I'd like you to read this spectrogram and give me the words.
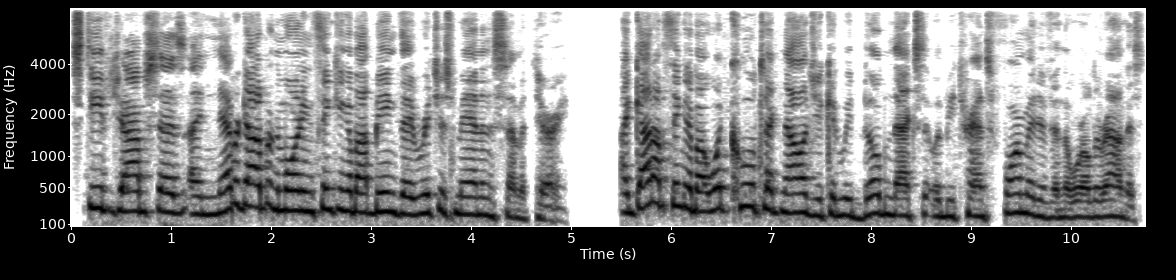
Steve Jobs says, I never got up in the morning thinking about being the richest man in the cemetery. I got up thinking about what cool technology could we build next that would be transformative in the world around us.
